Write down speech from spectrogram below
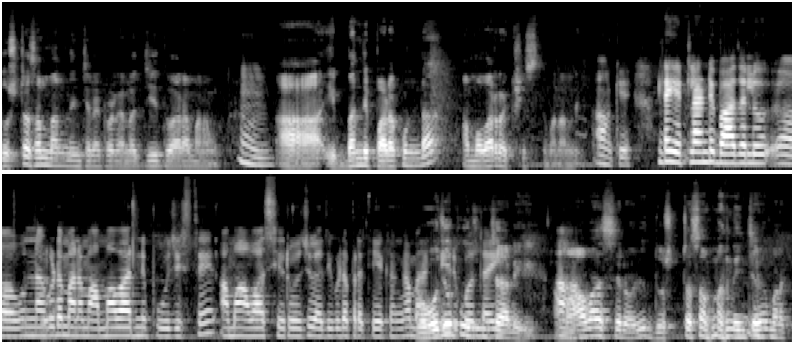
దుష్ట సంబంధించినటువంటి ఎనర్జీ ద్వారా మనం మ్మ్. ఆ ఇబ్బంది పడకుండా అమ్మవారు రక్షిస్తుంది మనల్ని. ఓకే అంటే ఎట్లాంటి బాధలు ఉన్నా కూడా మనం అమ్మవారిని పూజిస్తే అమావాస్య రోజు అది కూడా ప్రత్యేకంగా రోజు పూజించాలి. అమావాస్య రోజు దుష్ట సంబంధించినవి మనకు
